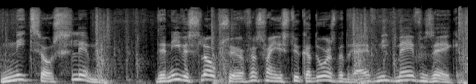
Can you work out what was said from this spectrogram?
Niet zo slim. De nieuwe sloopservice van je stucadoorsbedrijf niet mee verzekerd.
